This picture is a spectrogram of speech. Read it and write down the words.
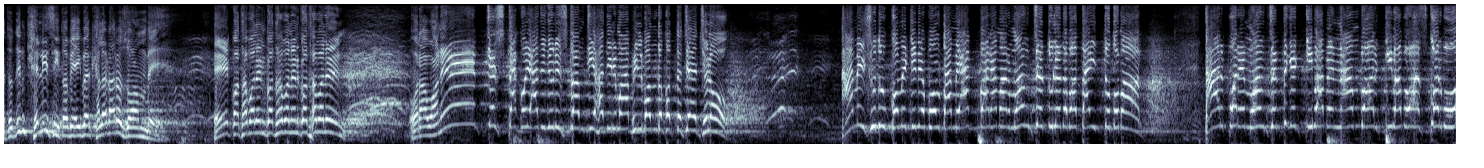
এতদিন খেলিছি তবে এইবার খেলাটা আরও জমবে। এ কথা বলেন কথা বলেন কথা বলেন। ওরা অনেক চেষ্টা করে আজিজুল ইসলাম জিহাদির মাহফিল বন্ধ করতে চেয়েছিল। আমি শুধু কমিটিতে বলতাম একবার আমার মঞ্চে তুলে দেওয়ার দায়িত্ব তোমার তারপরে মঞ্চের থেকে কীভাবে নামবো আর কীভাবে ওয়াজ করব, ও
